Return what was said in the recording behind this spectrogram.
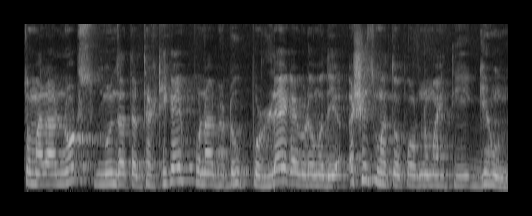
तुम्हाला नोट्स मिळून जातील. तर ठीक आहे पुन्हा भेटू पुढल्या एका व्हिडिओमध्ये अशीच महत्त्वपूर्ण माहिती घेऊन.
